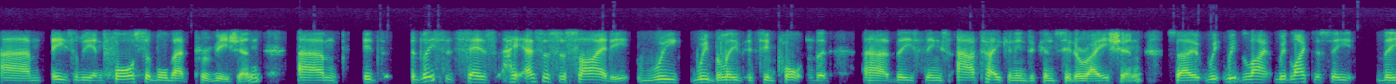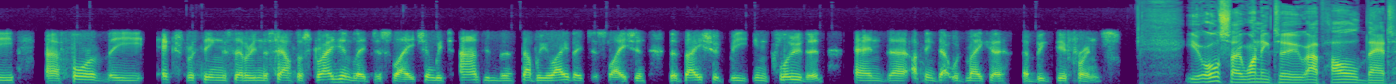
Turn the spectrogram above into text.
um, easily enforceable, that provision, um, it, at least it says, hey, as a society, we, we believe it's important that uh, these things are taken into consideration. So we, would like we'd like to see the uh, four of the extra things that are in the South Australian legislation, which aren't in the WA legislation, that they should be included. And uh, I think that would make a, a big difference. You're also wanting to uphold that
